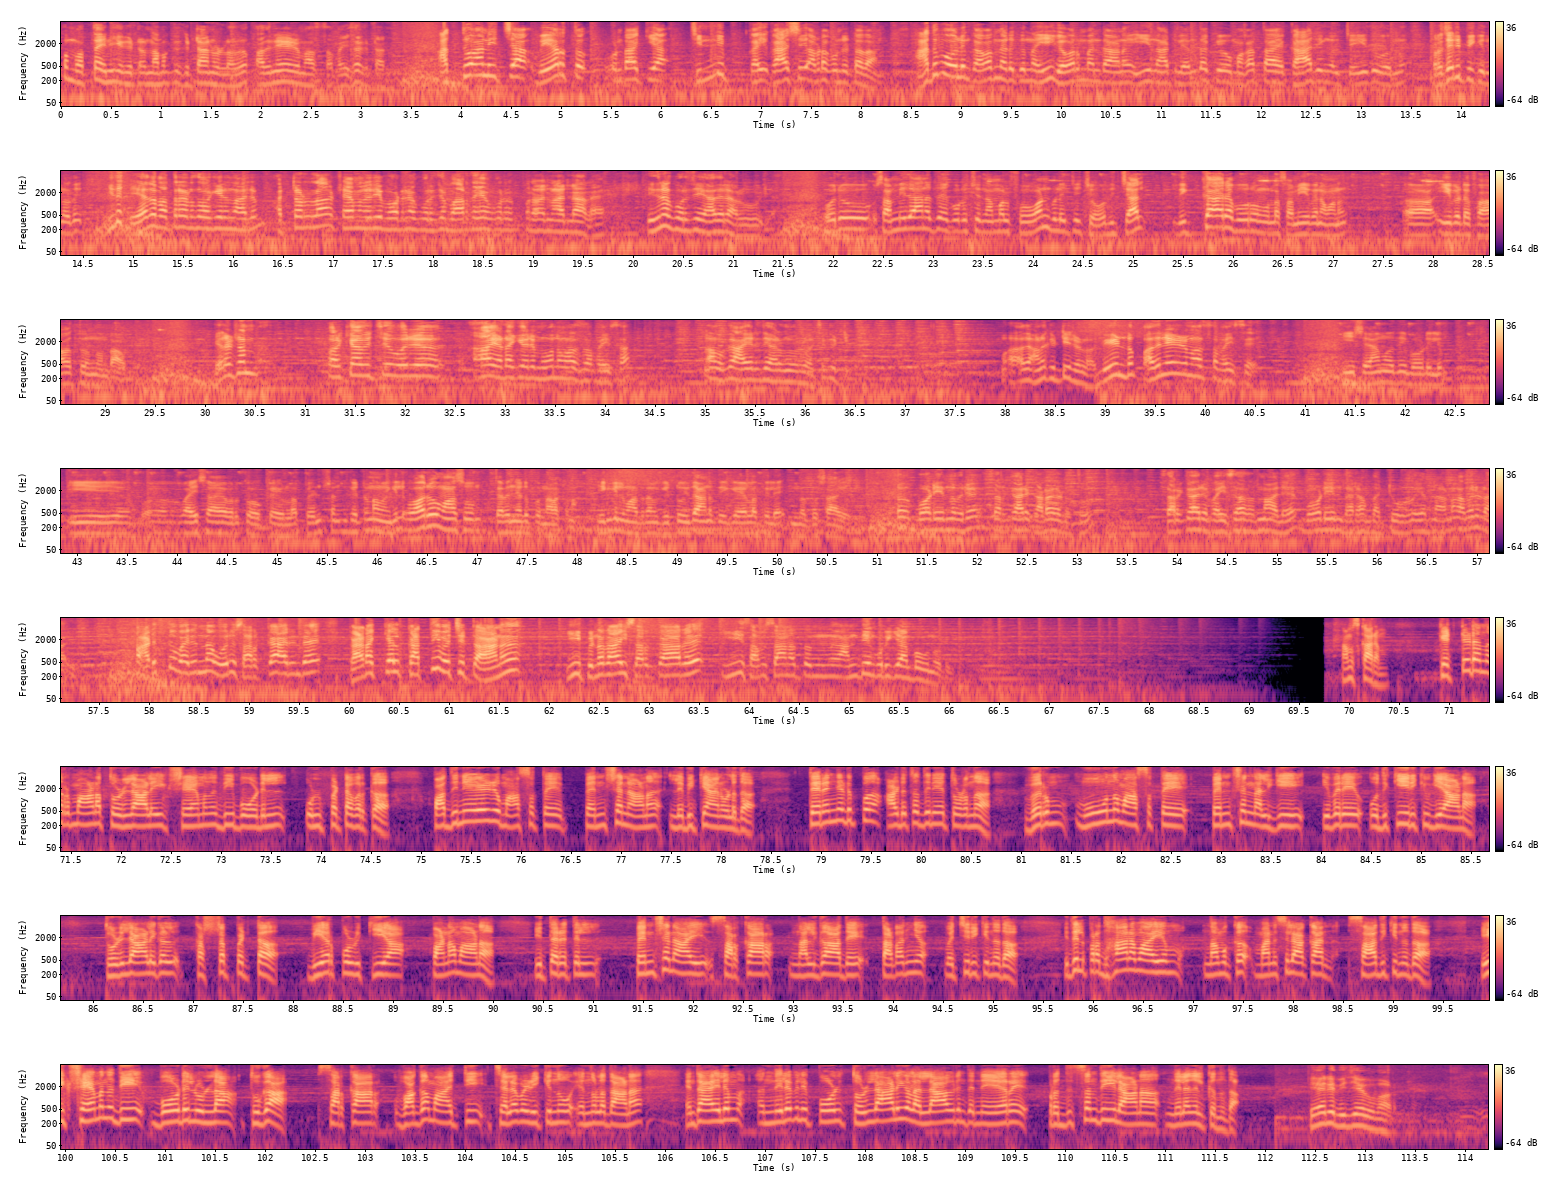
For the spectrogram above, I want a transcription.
ഇപ്പം മൊത്തം എനിക്ക് കിട്ടും നമുക്ക് കിട്ടാനുള്ളത് പതിനേഴ് മാസത്തെ പൈസ കിട്ടാനുണ്ട് അധ്വാനിച്ച വേർത്ത് ഉണ്ടാക്കിയ ചില്ലി കൈ കാശ് അവിടെ കൊണ്ടിട്ടതാണ്. അതുപോലും കവർന്നെടുക്കുന്ന ഈ ഗവൺമെന്റാണ് ഈ നാട്ടിൽ എന്തൊക്കെയോ മഹത്തായ കാര്യങ്ങൾ ചെയ്തു എന്ന് പ്രചരിപ്പിക്കുന്നത്. ഇത് ഏത് പത്രം എടുത്ത് നോക്കിയിരുന്നാലും മറ്റുള്ള ക്ഷേമനിധി ബോർഡിനെ കുറിച്ച് വാർത്തയെ അല്ലാതെ ഇതിനെക്കുറിച്ച് യാതൊരു അറിവുമില്ല. ഒരു സംവിധാനത്തെക്കുറിച്ച് നമ്മൾ ഫോൺ വിളിച്ച് ചോദിച്ചാൽ ധിക്കാരപൂർവമുള്ള സമീപനമാണ് ഇവരുടെ ഇവിടെ ഭാഗത്തു നിന്നുണ്ടാവുന്നത്. ഇലക്ഷൻ പ്രഖ്യാപിച്ച് ഒരു ആ ഇടയ്ക്ക് ഒരു മൂന്ന് മാസത്തെ പൈസ നമുക്ക് ആയിരത്തി അറുന്നൂറ് വെച്ച് കിട്ടി. അതാണ് കിട്ടിയിട്ടുള്ളത്. വീണ്ടും പതിനേഴ് മാസത്തെ പൈസ ഈ ക്ഷേമനിധി ബോർഡിലും ഈ വയസ്സായവർക്കും ഒക്കെയുള്ള പെൻഷൻ കിട്ടണമെങ്കിൽ ഓരോ മാസവും തിരഞ്ഞെടുപ്പ് നടക്കണം. എങ്കിൽ മാത്രമേ കിട്ടൂ. ഇതാണ് ഈ കേരളത്തിലെ ഇന്നത്തെ സാഹചര്യം. ബോഡിയിൽ നിന്ന് ഒരു സർക്കാർ കടമെടുത്തു. സർക്കാർ പൈസ തന്നാൽ ബോഡിയും തരാൻ പറ്റുള്ളൂ എന്നാണ് അവരുടെ അഭിപ്രായം. അടുത്ത് വരുന്ന ഒരു സർക്കാരിന്റെ കടക്കൽ കത്തി വെച്ചിട്ടാണ് ഈ പിണറായി സർക്കാർ ഈ സംസ്ഥാനത്ത് നിന്ന് അന്ത്യം കുറിക്കാൻ പോകുന്നത്. നമസ്കാരം. കെട്ടിട നിർമ്മാണ തൊഴിലാളി ക്ഷേമനിധി ബോർഡിൽ ഉൾപ്പെട്ടവർക്ക് പതിനേഴ് മാസത്തെ പെൻഷനാണ് ലഭിക്കാനുള്ളത്. തെരഞ്ഞെടുപ്പ് അടുത്തതിനെ തുടർന്ന് വെറും മൂന്ന് മാസത്തെ പെൻഷൻ നൽകി ഇവരെ ഒതുക്കിയിരിക്കുകയാണ്. തൊഴിലാളികൾ കഷ്ടപ്പെട്ട് വിയർപ്പൊഴുക്കിയ പണമാണ് ഇത്തരത്തിൽ പെൻഷനായി സർക്കാർ നൽകാതെ തടഞ്ഞ് വച്ചിരിക്കുന്നത്. ഇതിൽ പ്രധാനമായും നമുക്ക് മനസ്സിലാക്കാൻ സാധിക്കുന്നത് ഈ ക്ഷേമനിധി ബോർഡിലുള്ള തുക സർക്കാർ വകമാറ്റി ചെലവഴിക്കുന്നു എന്നുള്ളതാണ്. എന്തായാലും നിലവിലിപ്പോൾ തൊഴിലാളികളെല്ലാവരും തന്നെ ഏറെ പ്രതിസന്ധിയിലാണ് നിലനിൽക്കുന്നത്. പേര് വിജയകുമാർ.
